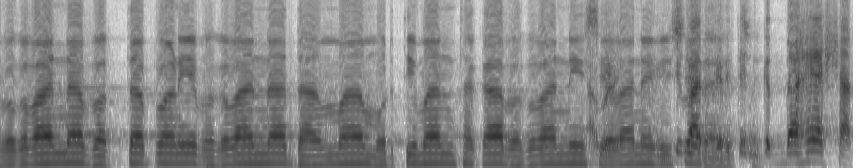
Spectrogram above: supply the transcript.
ભગવાનના ભક્ત પણ એ ભગવાનના ધામમાં મૂર્તિમાન થકા ભગવાનની સેવાને વિશે રહે કરી છે. દહેશત.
